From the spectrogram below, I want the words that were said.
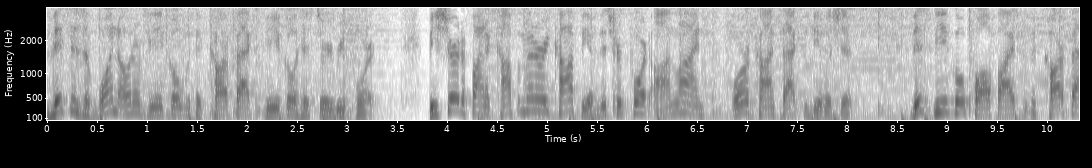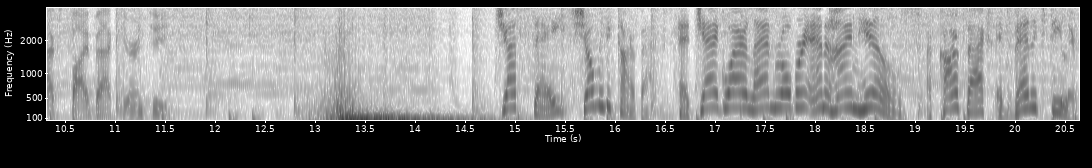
This is a one owner vehicle with a Carfax Vehicle History Report. Be sure to find a complimentary copy of this report online or contact the dealership. This vehicle qualifies for the Carfax buyback guarantee. Just say, Show me the Carfax at Jaguar Land Rover Anaheim Hills, a Carfax Advantage dealer.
